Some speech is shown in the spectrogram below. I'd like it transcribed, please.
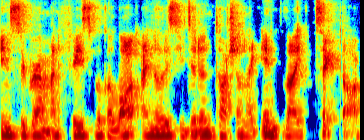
Instagram and Facebook a lot. I noticed you didn't touch on like in like TikTok.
